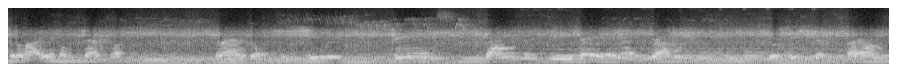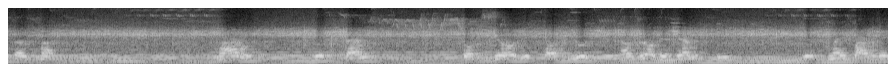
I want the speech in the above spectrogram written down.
I trwa jego przeszłość, prężą się siły, czyny, dąże i idee na światu, rzeczywiście stające z nas. Naród jest ten, co w środowiskach ludzi na zdrowie ziemskim jest najbardziej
